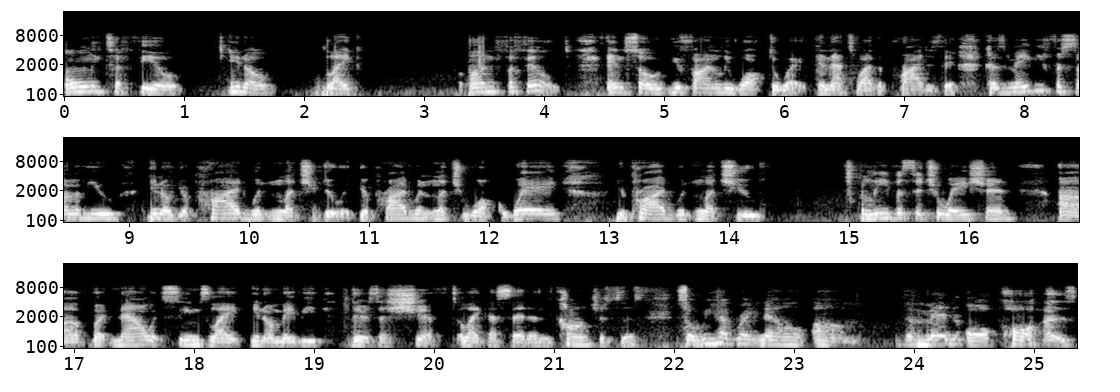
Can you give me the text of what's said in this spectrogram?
only to feel, you know, like unfulfilled. And so you finally walked away. And that's why the pride is there. Because maybe for some of you, you know, your pride wouldn't let you do it. Your pride wouldn't let you walk away. Your pride wouldn't let you leave a situation uh, but now it seems like you know maybe there's a shift like i said in consciousness so we have right now um, the men all pause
